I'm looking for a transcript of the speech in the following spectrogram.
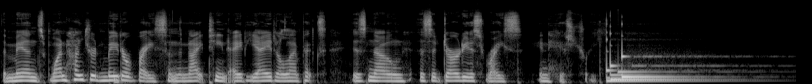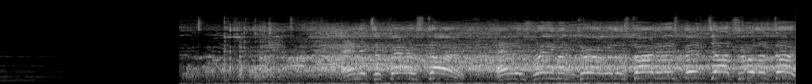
the men's 100 meter race in the 1988 Olympics, is known as the dirtiest race in history. Start. And it is Raymond Kerr with a start, and it's Ben Johnson with a start.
